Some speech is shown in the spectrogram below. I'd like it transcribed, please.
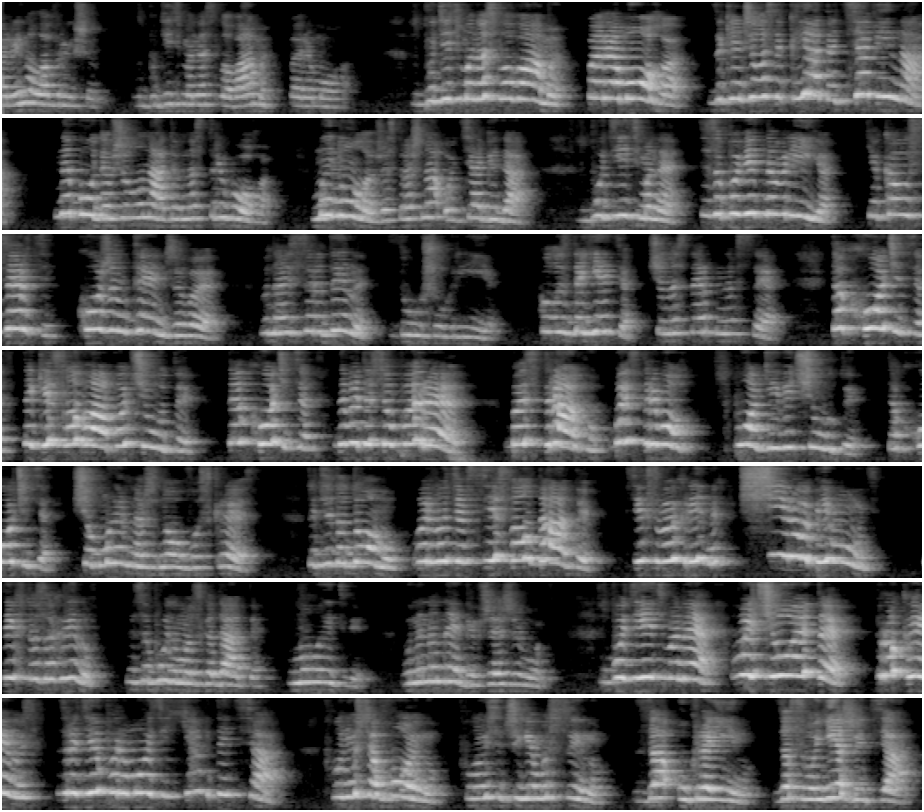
Марина Лавришин. Збудіть мене словами перемога. Збудіть мене словами перемога! Закінчилася клята ця війна. Не буде вже лунати в нас тривога. Минула вже страшна оця біда. Збудіть мене, це заповітна мрія, яка у серці кожен день живе. Вона із середини душу гріє, щоб мир наш знов воскрес. Тоді додому вернуться всі солдати, всіх своїх рідних щиро обіймуть. Тих, хто загинув, не забудемо згадати в молитві. Вони на небі вже живуть. Збудіть мене, ви чуєте? Прокинусь, зрадію перемозі, як дитя. Вклонюся воїну, вклонюся чиємусь сину за Україну, за своє життя.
